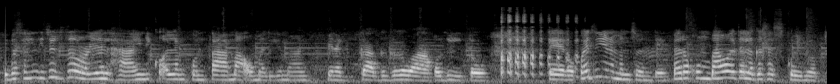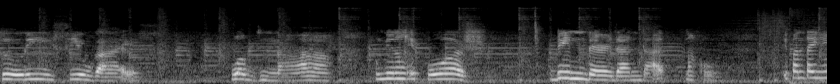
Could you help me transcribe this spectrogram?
Diba sa hindi tutorial ha, hindi ko alam kung tama o mali yung mga pinagkagagawa ko dito. Pero, pwede nyo naman sundin. Pero kung bawal talaga sa school nyo, please, you guys, wag na. Huwag nyo nang i-push. Been there, done that. Nako. Ipantay nyo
